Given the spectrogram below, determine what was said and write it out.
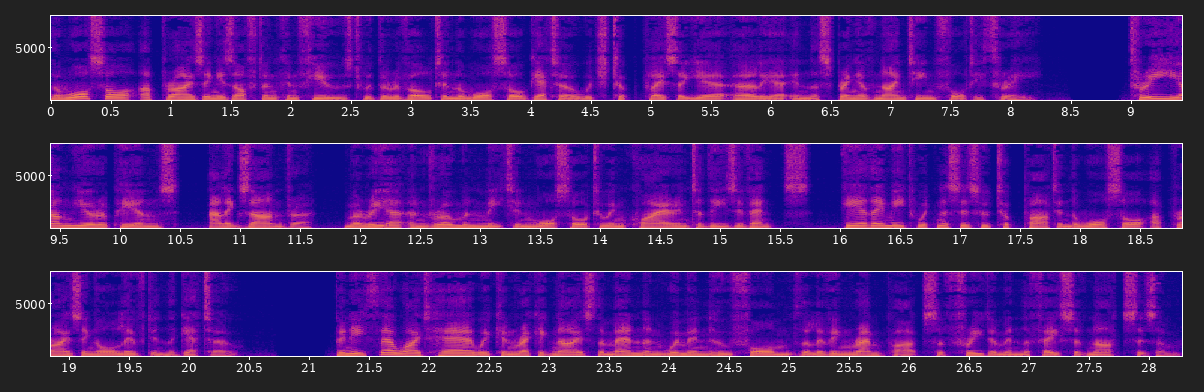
The Warsaw Uprising is often confused with the revolt in the Warsaw Ghetto which took place a year earlier in the spring of 1943. Three young Europeans, Alexandra, Maria and Roman meet in Warsaw to inquire into these events. Here they meet witnesses who took part in the Warsaw Uprising or lived in the ghetto. Beneath their white hair we can recognize the men and women who formed the living ramparts of freedom in the face of Nazism.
